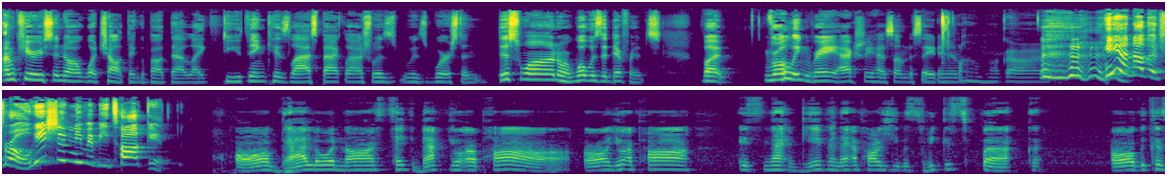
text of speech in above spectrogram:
I'm curious to know what y'all think about that. Like, do you think his last backlash was was worse than this one, or what was the difference? But Rolling Ray actually has something to say to him. Oh my god. he another troll. He shouldn't even be talking. Bad Lord Nas, take back your apart. Oh, your apart is not given. That apology was weak as fuck. All because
